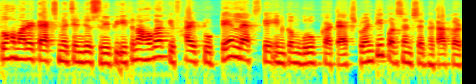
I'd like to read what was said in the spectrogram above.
तो हमारे टैक्स में चेंजेस सिर्फ़ इतना होगा कि 5 टू 10 लैक्स के इनकम ग्रुप का टैक्स 20 परसेंट से घटाकर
